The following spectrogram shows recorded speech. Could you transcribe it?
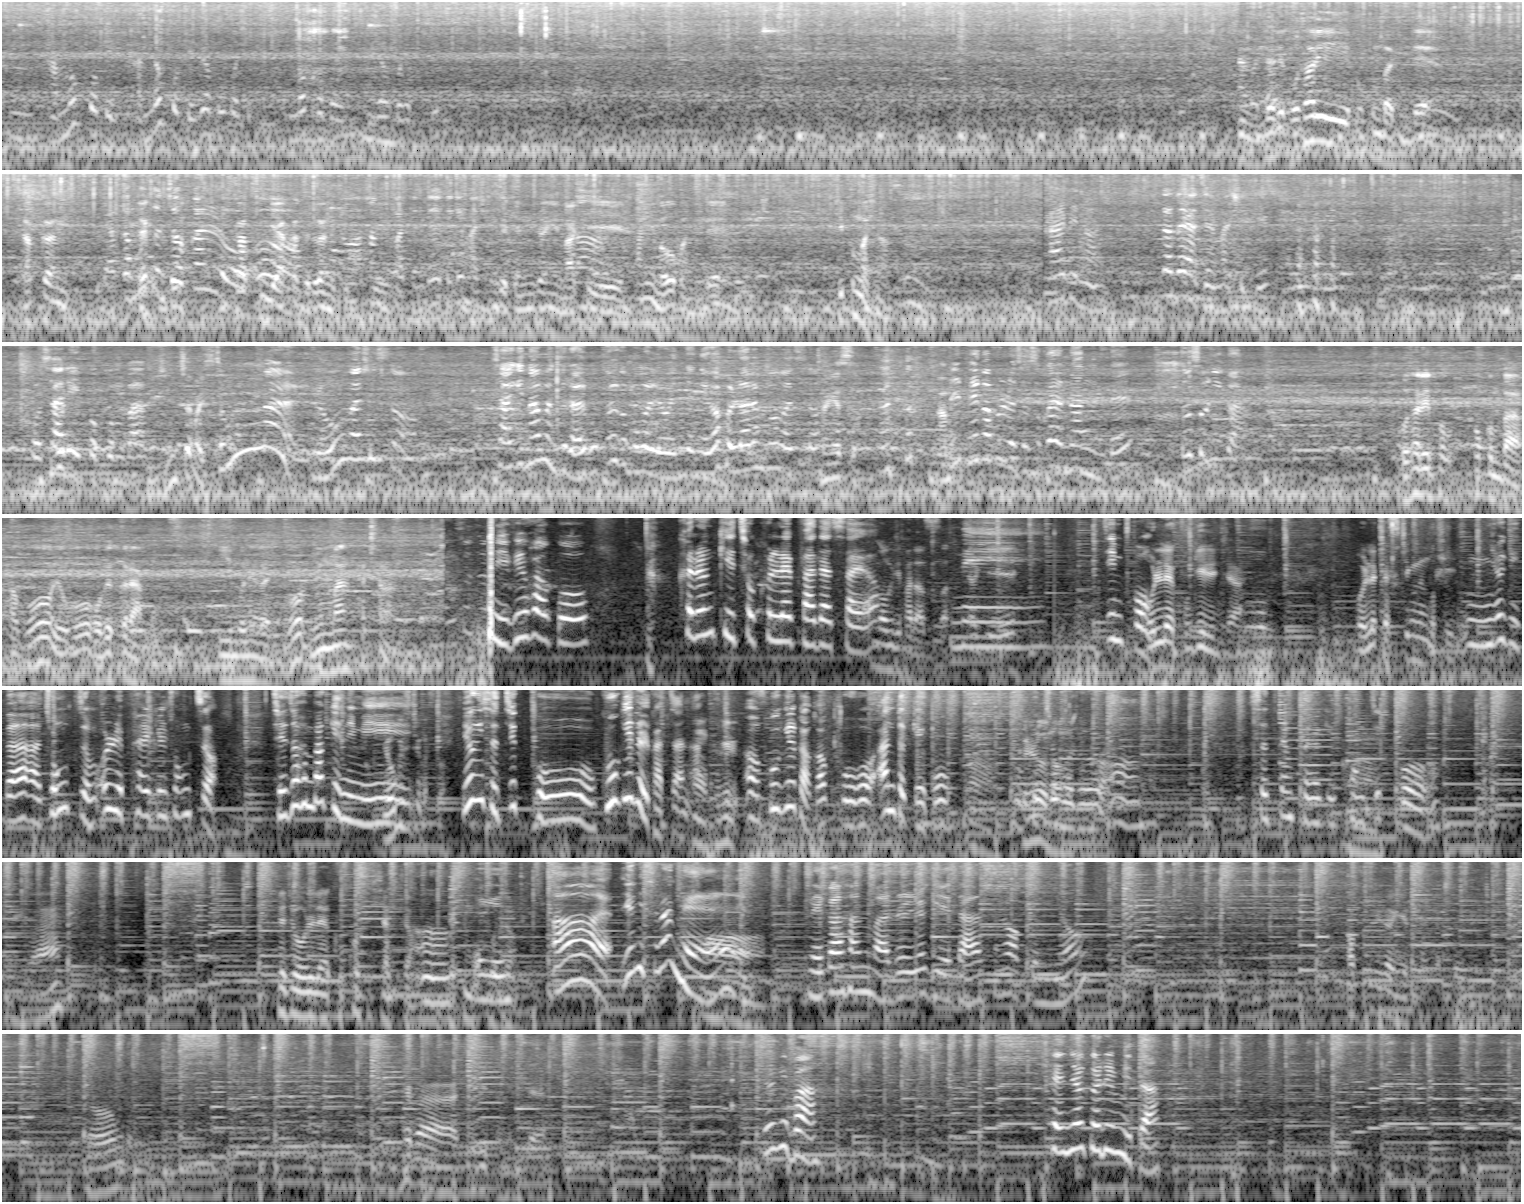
안 먹고 비, 안 넣고 비벼보고 싶어. 안 먹고 비벼보겠지. 여기 고사리 볶음밥인데 약간 약간 무슨 액젓 젓갈로 같은 게 약간 들어간 느낌이지. 한것 같은데 되게. 이게 굉장히 맛이 한 입 먹어봤는데 깊은 맛이 났어. 갈비는 뜯어야 제일 맛있지. 고사리 볶음밥 진짜 맛있어. 정말 너무 맛있어. 자기 남은 줄 알고 끌고 먹으려고 했는데 내가 홀라랑 먹었어. 당했어. 남- 우리 배가 불러서 숟가락 놨는데 또 손이 가. 고사리 볶- 볶음밥하고 요거 500g 2인분 해가지고 68,000원. 리뷰하고 크런키 초콜릿 받았어요. 멍지 받았어. 네. 찐뽕. 원래 국일자 음, 원래 패스 찍는 곳이 음, 여기가 종점 올리 팔길 종점. 제주 한바퀴님이 여기서 찍었어. 여기서 찍고 구기를 갔잖아. 어 국일. 어, 구길 가갖고 안드 깨고 어, 글로 넣어. 그쪽으로 어. 스탬프 여기 콩 찍고 자. 제주 원래 국코스 시작점. 어, 대충 여기. 아 여기 써놨네. 어. 내가 한 말을 여기에 다 써놨군요. 박수리가 이게 살짝 보이네. 너무. 해가 지기 전인데 여기 봐. 해녀 그림이다.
